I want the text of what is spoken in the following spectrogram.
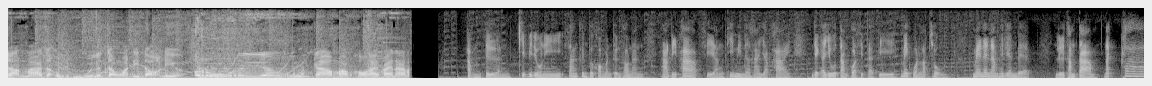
จัดมาจะโอ้โหแล้วจังหวะนี้ดอกนี้รู้เรื่องหูนก้าวหมับเขาให้ไปนะคำเตือน คลิปวิดีโอนี้สร้างขึ้นเพื่อความบันเทิงเท่านั้น อาจมีภาพเสียงที่มีเนื้อหาหยาบคาย เด็กอายุต่ำกว่า 18 ปี ไม่ควรรับชม ไม่แนะนำให้เรียนแบบ หรือทำตามนะครับ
